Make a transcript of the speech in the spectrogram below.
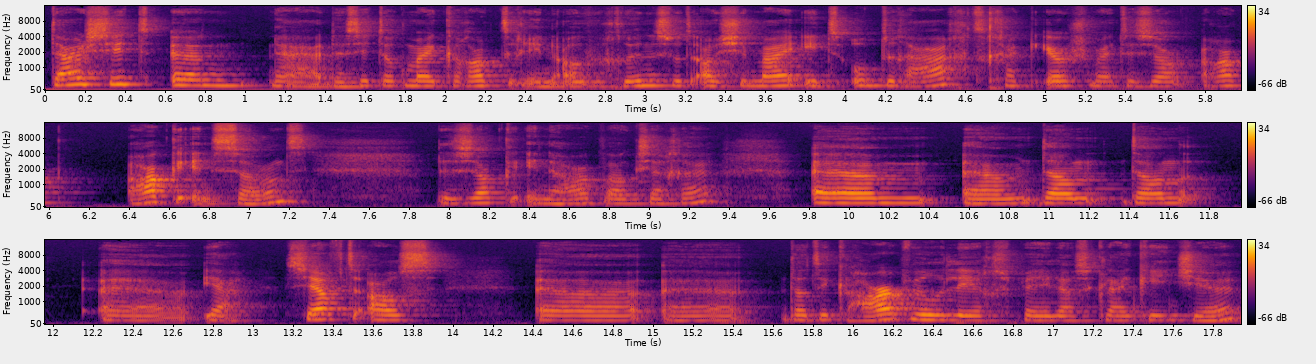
Daar zit een, nou ja, daar zit ook mijn karakter in overigens. Want als je mij iets opdraagt, ga ik eerst met de zak, hak, hakken in het zand. De zakken in de hak, wou ik zeggen. Um, um, dan, dan uh, ja, hetzelfde als uh, uh, dat ik harp wilde leren spelen als klein kindje.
